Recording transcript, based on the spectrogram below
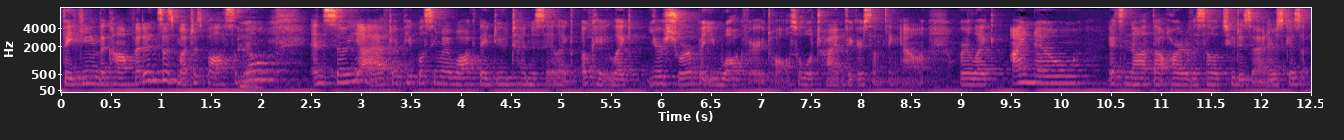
faking the confidence as much as possible. Yeah. And so yeah, after people see my walk, they do tend to say like, okay, like you're short but you walk very tall, so we'll try and figure something out. Or like I know it's not that hard of a sell to designers because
